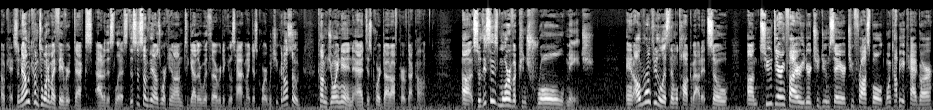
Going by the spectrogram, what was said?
Okay, so now we come to one of my favorite decks out of this list. This is something I was working on together with uh, Ridiculous Hat in my Discord, which you can also come join in at discord.offcurve.com. Uh, so this is more of a control mage. And I'll run through the list, then we'll talk about it. So, um, two Daring Fire Eater, two Doomsayer, two Frostbolt, one copy of Khadgar,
